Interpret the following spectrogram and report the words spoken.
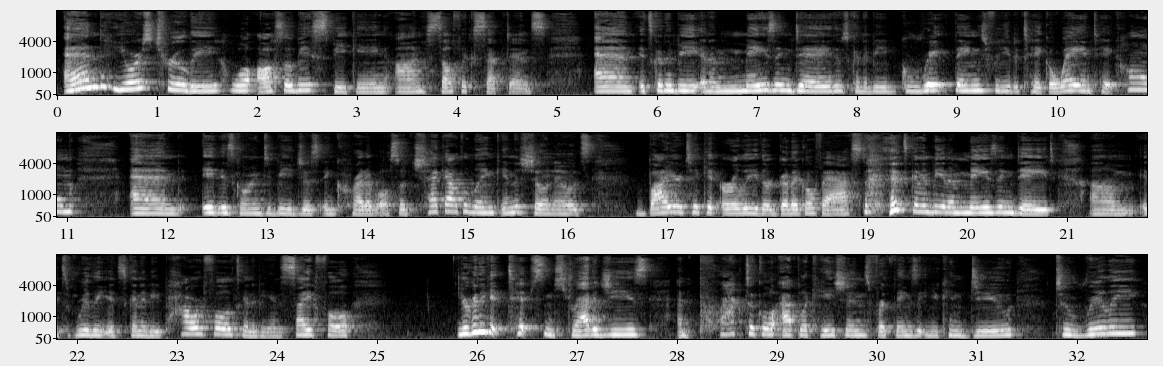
And yours truly will also be speaking on self acceptance. And it's going to be an amazing day. There's going to be great things for you to take away and take home. And it is going to be just incredible. So, check out the link in the show notes buy your ticket early they're gonna go fast. It's gonna be an amazing date. Um, it's really it's gonna be powerful it's gonna be insightful. You're gonna get tips and strategies and practical applications for things that you can do to really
